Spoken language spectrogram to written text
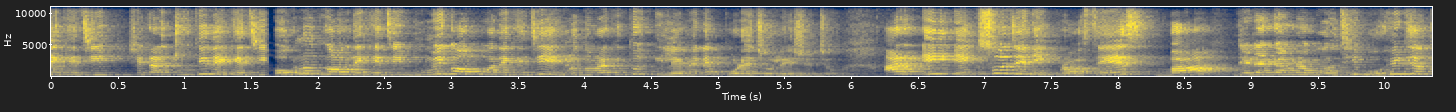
দেখেছি, সেখানে চ্যুতি দেখেছি, অগ্নুদ্গম দেখেছি, ভূমিকম্প দেখেছি, এগুলো তোমরা কিন্তু ইলেভেনে পড়ে চলে এসেছ। আর এই এক্সোজেনিক প্রসেস বা যেটাকে আমরা বলছি বহির্জাত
